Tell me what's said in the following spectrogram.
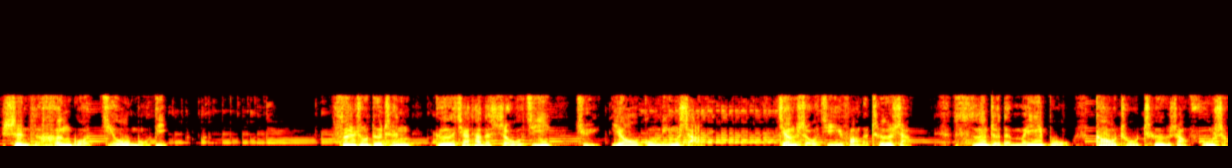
身子横过九亩地。孙叔得臣割下他的首级去邀功领赏，将首级放在车上，死者的眉部高出车上扶手。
